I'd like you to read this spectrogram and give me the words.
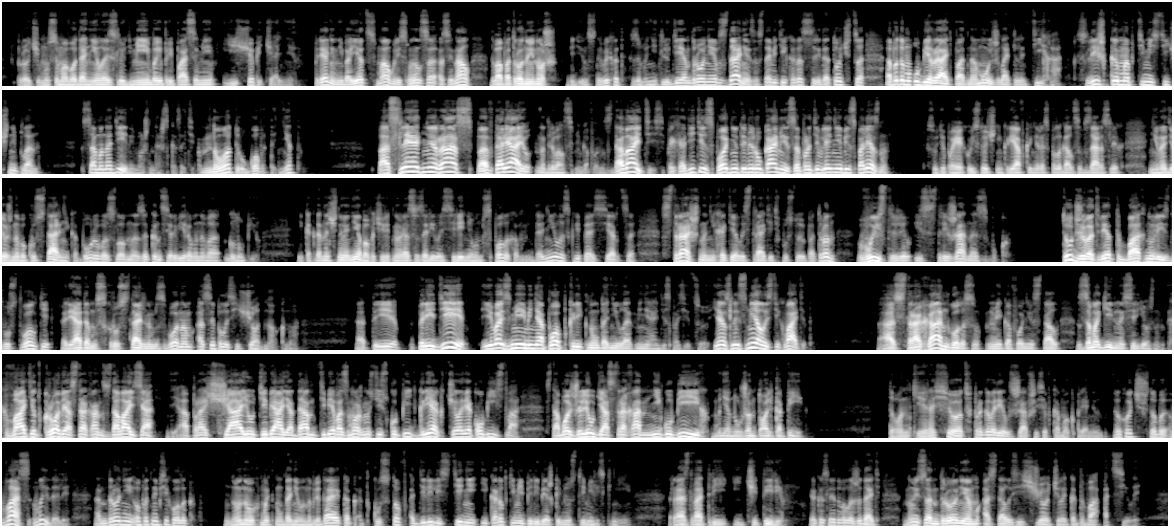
Впрочем, у самого Данила с людьми и боеприпасами еще печальнее. Прянин не боец, Маугли смылся, арсенал, два патрона и нож. Единственный выход — заманить людей Андрония в здание, заставить их рассредоточиться, а потом убирать по одному и желательно тихо. Слишком оптимистичный план. Самонадеянный, можно даже сказать. Но другого-то нет. «Последний раз повторяю!» — надрывался мегафон. «Сдавайтесь! Выходите с поднятыми руками! Сопротивление бесполезно!» Судя по эху, источник рявка не располагался в зарослях ненадежного кустарника, бурого, словно законсервированного глубью. И когда ночное небо в очередной раз озарилось сиреневым сполохом, Данила, скрипя сердце, страшно не хотелось тратить впустую патрон, выстрелил из стрижа на звук. Тут же в ответ бахнули из двустволки, рядом с хрустальным звоном осыпалось еще одно окно. — А ты приди и возьми меня, поп! — крикнул Данила, меняя диспозицию. — Если смелости хватит! Астрахан, голос в мегафоне стал замогильно серьезным. Хватит крови, Астрахан, сдавайся! Я прощаю тебя, я дам тебе возможность искупить грех человека убийства. С тобой же люди, Астрахан, не губи их, мне нужен только ты. Тонкий расчет, — проговорил сжавшийся в комок прянин. Хочешь, чтобы вас выдали? Андроний — опытный психолог. Ну-ну, — хмыкнул Данила, наблюдая, как от кустов отделились тени и короткими перебежками устремились к ней. Раз, два, три и четыре. Как и следовало ожидать. Ну и с Андронием осталось еще человека два от силы.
